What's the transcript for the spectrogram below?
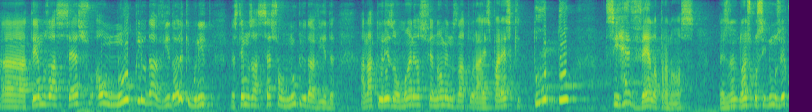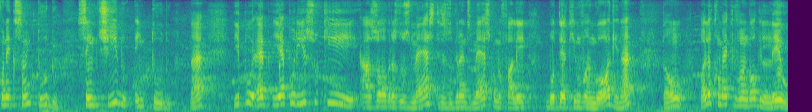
Ah, temos acesso ao núcleo da vida. Olha que bonito. Nós temos acesso ao núcleo da vida. A natureza humana e os fenômenos naturais. Parece que tudo se revela para nós. Nós conseguimos ver conexão em tudo, sentido em tudo. Né? E, por, é, e é por isso que as obras dos mestres, dos grandes mestres, como eu falei, botei aqui um Van Gogh, né? Então, olha como é que Van Gogh leu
